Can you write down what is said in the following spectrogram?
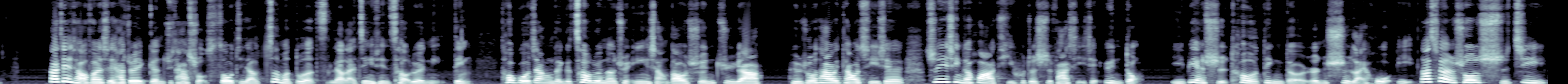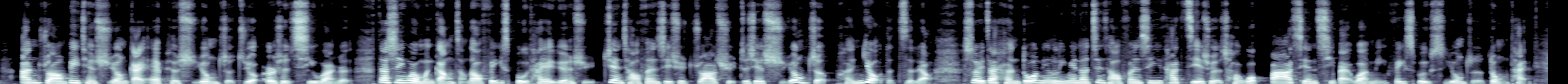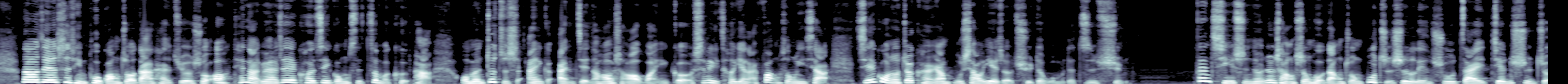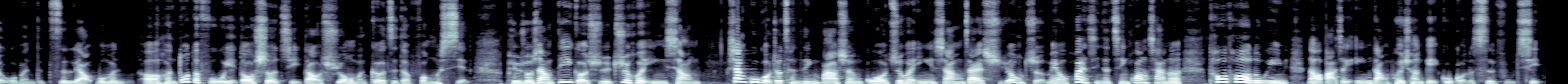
那剑桥分析，他就会根据他所搜集到这么多的资料来进行策略拟定。透过这样的一个策略呢，去影响到选举呀，比如说他会挑起一些争议性的话题，或者是发起一些运动，以便使特定的人士来获益。那虽然说实际安装并且使用该 App 的使用者只有二十七万人，但是因为我们刚刚讲到 Facebook，它也允许剑桥分析去抓取这些使用者朋友的资料，所以在很多年里面呢，剑桥分析它截取了超过八千七百万名 Facebook 使用者的动态。那这件事情曝光之后，大家才觉得说，哦，天哪，原来这些科技公司这么可怕！我们就只是按一个按键，然后想要玩一个心理测验来放松一下，结果呢，就可能让不孝业者取得我们。的资讯，但其实呢，日常生活当中不只是脸书在监视着我们的资料，我们呃很多的服务也都涉及到使用我们各自的风险。比如说，像第一个是智慧音箱，像 Google 就曾经发生过智慧音箱在使用者没有唤醒的情况下呢，偷偷的录音，然后把这个音档回传给 Google 的伺服器。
